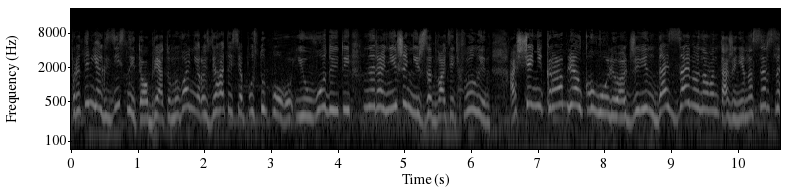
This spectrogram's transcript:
перед тим, як здійснити обряд умивання, роздягатися поступово і у воду йти не раніше, ніж за 20 хвилин. А ще ні краплі алкоголю, адже він дасть зайве навантаження на серце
